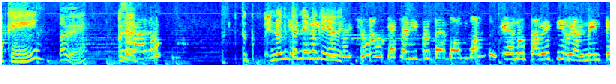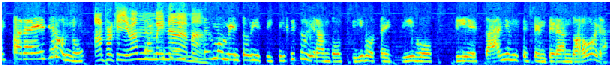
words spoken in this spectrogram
Ok. Está bien. O sea, claro, tú- no entendí que lo se que ella... disfrute el show, que se disfrute el bombón, porque ella no sabe si realmente es para ella o no. Ah, porque llevan un mes nada más. el momento difícil si tuvieran dos hijos, tres hijos, diez años y se está enterando ahora.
